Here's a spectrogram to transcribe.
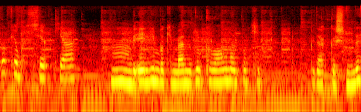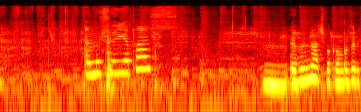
Çok yapışık ya. Hmm, bir elleyeyim bakayım. Ben de dur kıvamına bir bakayım. Bir dakika şimdi. Ama şöyle yapar. Hmm, öbürünü aç bakalım. Burada bir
